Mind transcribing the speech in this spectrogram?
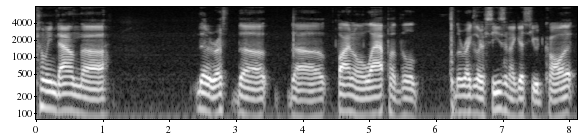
coming down the the rest the the final lap of the the regular season, I guess you would call it.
